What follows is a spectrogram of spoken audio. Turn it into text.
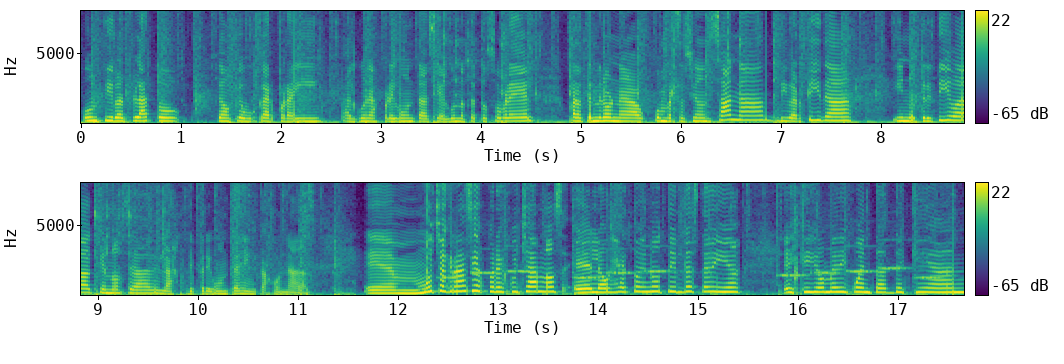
un tiro al plato, tengo que buscar por ahí algunas preguntas y algunos datos sobre él para tener una conversación sana, divertida y nutritiva que no sea de las de preguntas encajonadas. Em, muchas gracias por escucharnos. El objeto inútil de este día es que yo me di cuenta de que han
